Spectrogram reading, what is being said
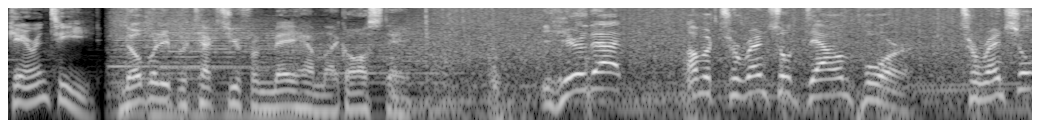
guaranteed. Nobody protects you from mayhem like Allstate. You hear that? I'm a torrential downpour. Torrential?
